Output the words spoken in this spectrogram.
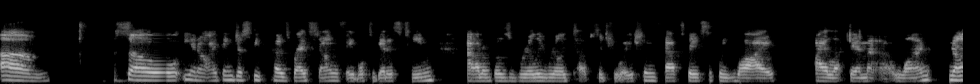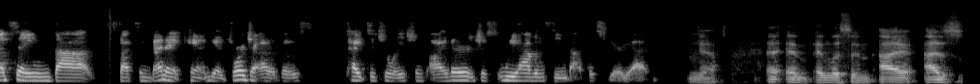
Um, so, you know, I think just because Bryce Young is able to get his team out of those really, really tough situations, that's basically why I left him at one. Not saying that Stetson Bennett can't get Georgia out of those tight situations either. Just we haven't seen that this year yet. Yeah. And, and listen, I as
